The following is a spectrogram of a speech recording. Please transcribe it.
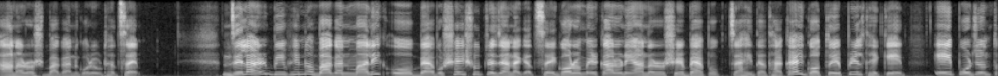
আনারস বাগান গড়ে উঠেছে। জেলার বিভিন্ন বাগান মালিক ও ব্যবসায়ী সূত্রে জানা গেছে, গরমের কারণে আনারসের ব্যাপক চাহিদা থাকায় গত এপ্রিল থেকে এই পর্যন্ত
